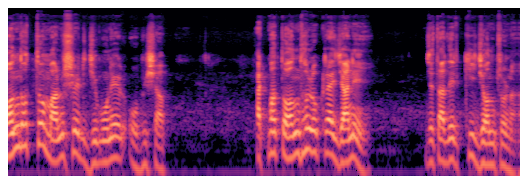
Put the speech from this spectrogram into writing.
অন্ধত্ব মানুষের জীবনের অভিশাপ। একমাত্র অন্ধ লোকরাই জানে যে তাদের কি যন্ত্রণা।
